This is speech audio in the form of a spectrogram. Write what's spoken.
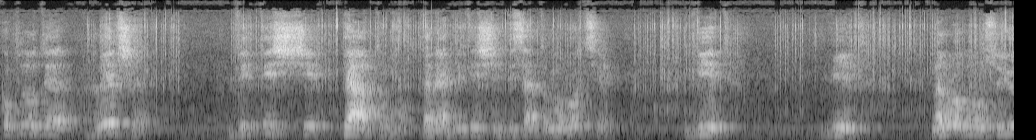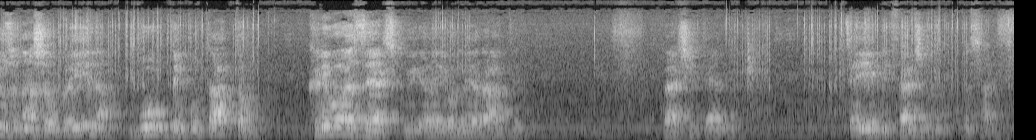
копнути глибше, в 2005-2010 році від, від Народного Союзу Наша Україна був депутатом Кривоозерської районної ради. Перший термін. Це є підтверджено на сайті.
